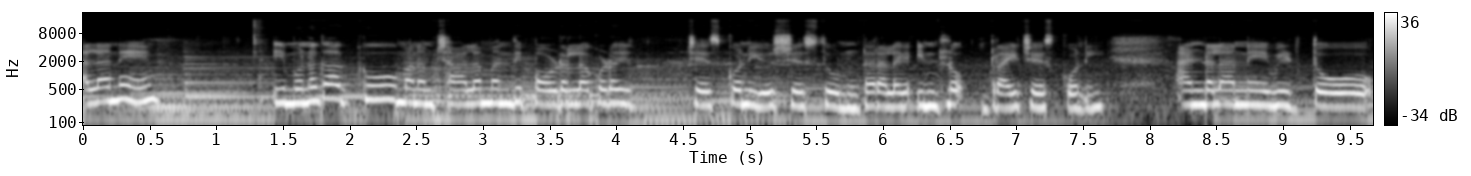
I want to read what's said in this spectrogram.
అలానే ఈ మునగాకు మనం చాలామంది పౌడర్లా కూడా చేసుకొని యూజ్ చేస్తూ ఉంటారు. అలాగే ఇంట్లో డ్రై చేసుకొని. అండ్ అలానే వీటితో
